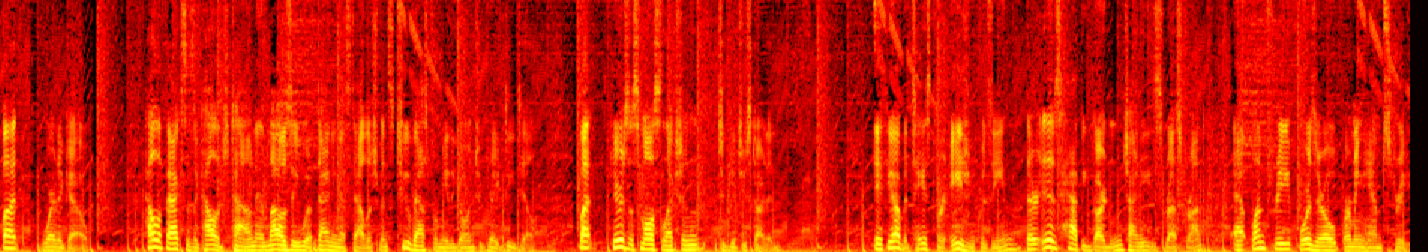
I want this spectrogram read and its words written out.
But where to go? Halifax is a college town and lousy with dining establishments, too vast for me to go into great detail. But here's a small selection to get you started. If you have a taste for Asian cuisine, there is Happy Garden Chinese Restaurant at 1340 Birmingham Street.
